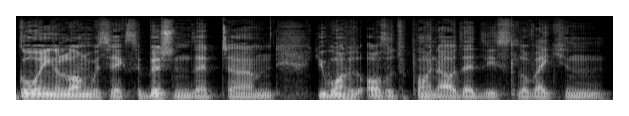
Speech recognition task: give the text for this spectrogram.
going along with the exhibition. That um, you wanted also to point out that the Slovakian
